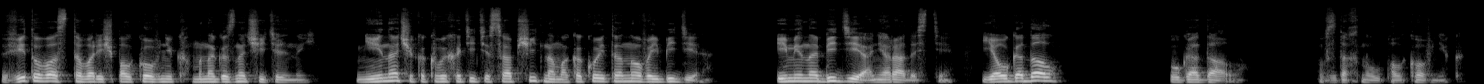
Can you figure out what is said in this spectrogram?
«Вид у вас, товарищ полковник, многозначительный. Не иначе, как вы хотите сообщить нам о какой-то новой беде. Именно беде, а не радости. Я угадал?» «Угадал», вздохнул полковник.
